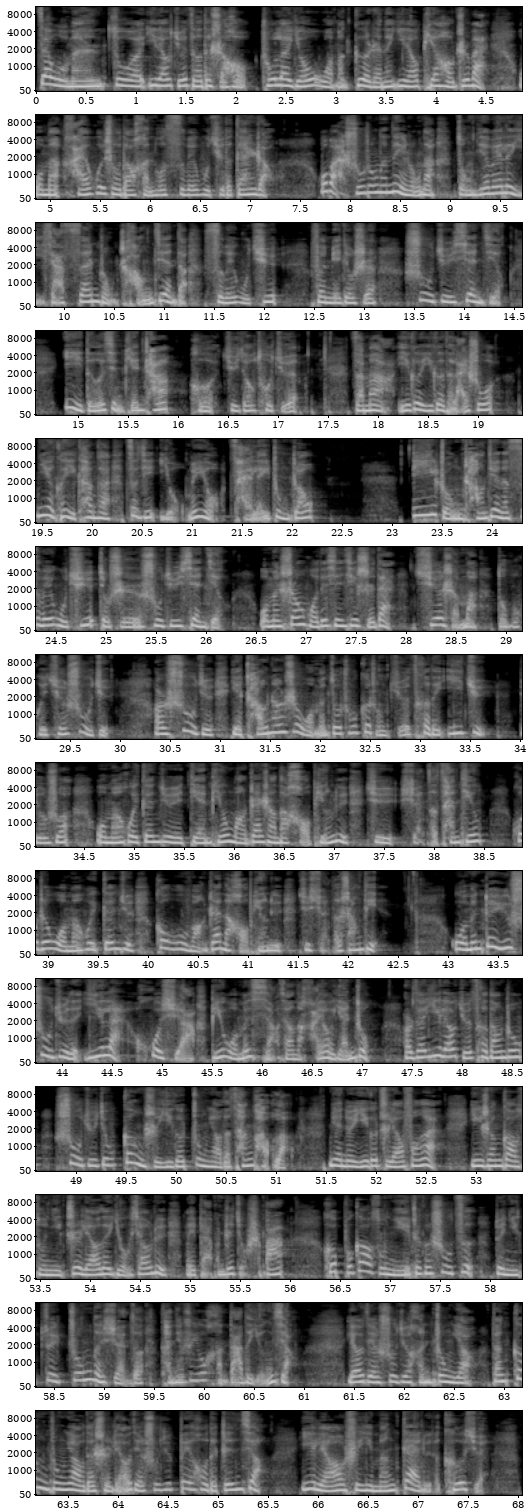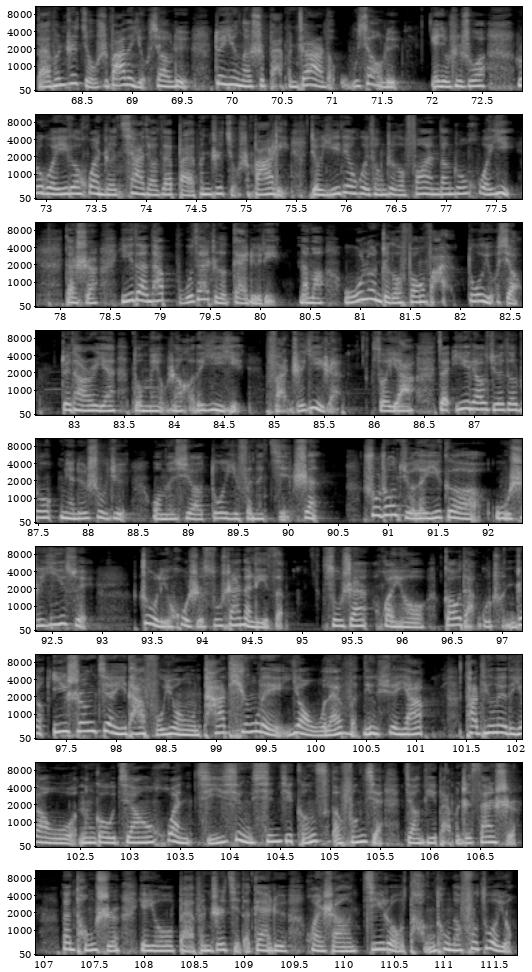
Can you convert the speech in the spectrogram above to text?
在我们做医疗抉择的时候，除了有我们个人的医疗偏好之外，我们还会受到很多思维误区的干扰。我把书中的内容呢总结为了以下三种常见的思维误区，分别就是数据陷阱、易得性偏差和聚焦错觉。咱们啊一个一个的来说，你也可以看看自己有没有踩雷中招。第一种常见的思维误区就是数据陷阱。我们生活的信息时代，缺什么都不会缺数据，而数据也常常是我们做出各种决策的依据。比如说，我们会根据点评网站上的好评率去选择餐厅，或者我们会根据购物网站的好评率去选择商店。我们对于数据的依赖，或许啊比我们想象的还要严重。而在医疗决策当中，数据就更是一个重要的参考了。面对一个治疗方案，医生告诉你治疗的有效率为百分之九十八，和不告诉你这个数字，对你最终的选择肯定是有很大的影响。了解数据很重要，但更重要的是了解数据背后的真相。医疗是一门概率的科学，百分之九十八的有效率对应的是百分之二的无效率。也就是说，如果一个患者恰巧在百分之九十八里，就一定会从这个方案当中获益。但是，一旦他不在这个概率里，那么无论这个方法多有效，对他而言都没有任何的意义。反之亦然。所以啊，在医疗抉择中，面对数据，我们需要多一份的谨慎。书中举了一个五十一岁助理护士苏珊的例子。苏珊患有高胆固醇症，医生建议她服用他汀类药物来稳定血压。他汀类的药物能够将患急性心肌梗死的风险降低百分之三十，但同时也有百分之几的概率患上肌肉疼痛的副作用。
